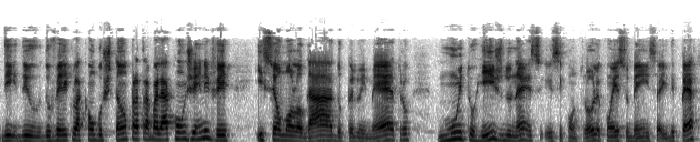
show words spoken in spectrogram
de, de, do veículo a combustão para trabalhar com o GNV. Isso é homologado pelo Inmetro, muito rígido, né? Esse, esse controle, eu conheço bem isso aí de perto.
